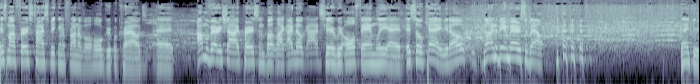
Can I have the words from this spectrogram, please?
It's my first time speaking in front of a whole group of crowds. And I'm a very shy person, but like I know God's here. We're all family, and it's okay, you know. Nothing to be embarrassed about. Thank you.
